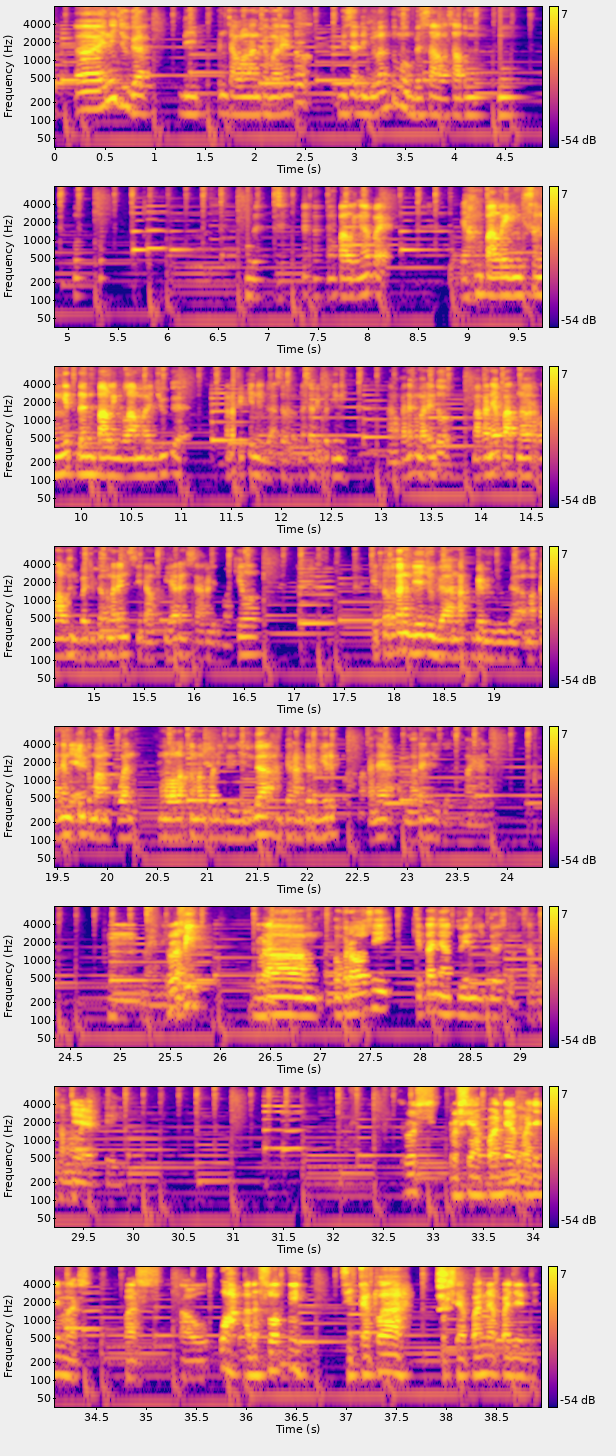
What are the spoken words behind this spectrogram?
ini juga di pencalonan kemarin itu bisa dibilang tuh mau salah satu yang paling apa ya? Yang paling sengit dan paling lama juga. Karena ini nggak se- nggak seribet ini. Nah, makanya kemarin tuh makanya partner lawan gue juga kemarin si Daviar yang sekarang jadi wakil itu kan dia juga anak BEM juga makanya mungkin Iya. kemampuan mengelola kemampuan idenya juga hampir-hampir mirip makanya kemarin juga lumayan Hmm. lumayan ini. Terus tapi gimana? um, overall sih kita nyatuin ide satu sama Iya. lain kayak gitu. Terus persiapannya apa aja nih mas? Pas tahu, wah ada slot nih, sikat lah. Persiapannya apa aja nih?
